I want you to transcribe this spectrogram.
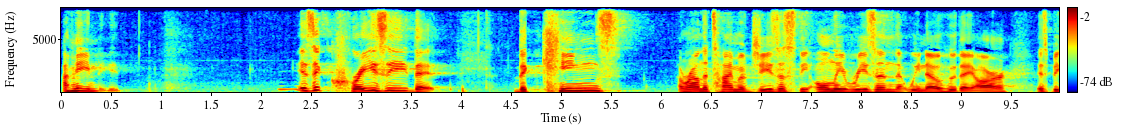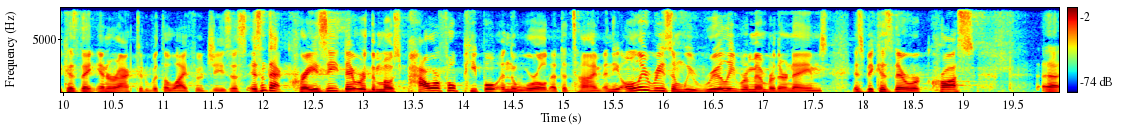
I mean, is it crazy that the kings around the time of Jesus, the only reason that we know who they are is because they interacted with the life of Jesus. Isn't that crazy? They were the most powerful people in the world at the time. And the only reason we really remember their names is because they were cross, uh,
